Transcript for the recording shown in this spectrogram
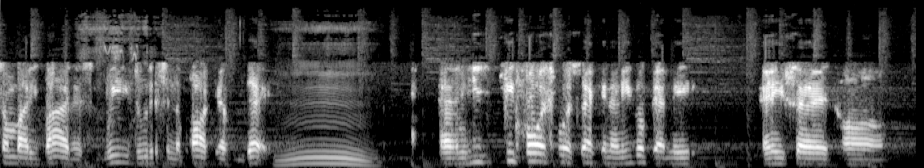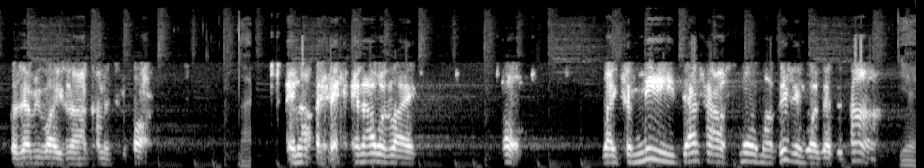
somebody buy this? We do this in the park every day. Mm. And he he paused for a second and he looked at me, and he said, um, because everybody's not coming to the park. Nice. And I and I was like, oh, like to me, that's how small my vision was at the time. Yeah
